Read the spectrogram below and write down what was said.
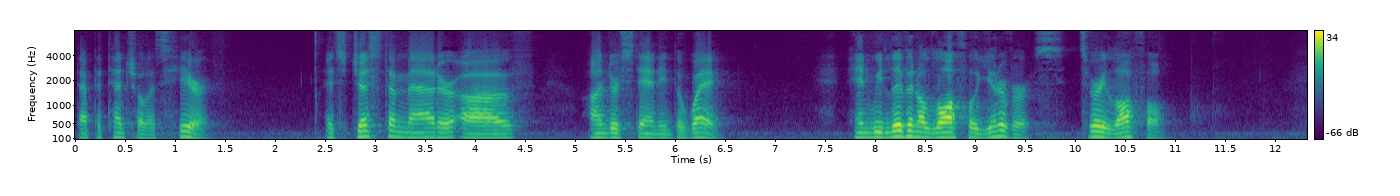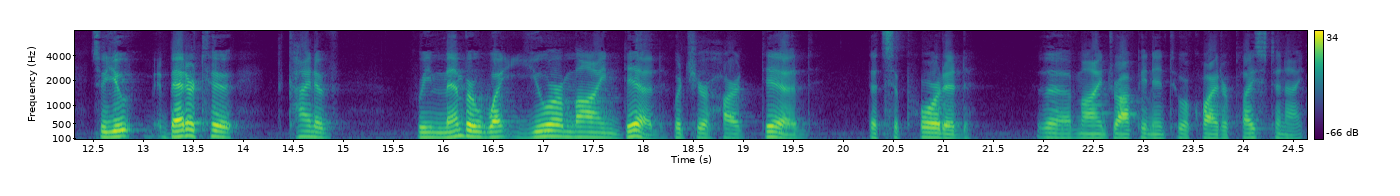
that potential is here. It's just a matter of understanding the way. And we live in a lawful universe. It's very lawful. So you better to kind of remember what your mind did, what your heart did that supported the mind dropping into a quieter place tonight.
